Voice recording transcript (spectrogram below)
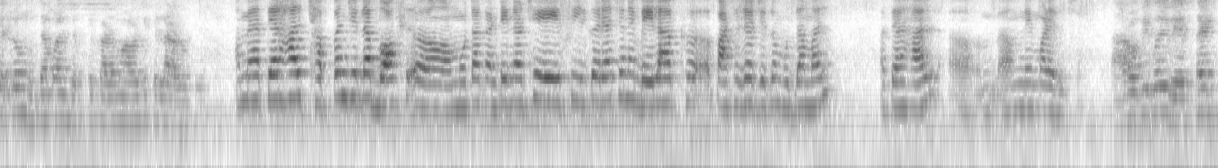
કેટલો મુદ્દામાલ જપ્ત કરવામાં આવે છે કેટલા આરોપીઓ અમે અત્યારે હાલ છપ્પન જેટલા બોક્સ મોટા કન્ટેનર છે એ સીલ કર્યા છે અને બે લાખ પાંચ હજાર જેટલો મુદ્દામાલ અત્યારે હાલ અમને મળેલ છે. આરોપી કોઈ વેબસાઇટ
